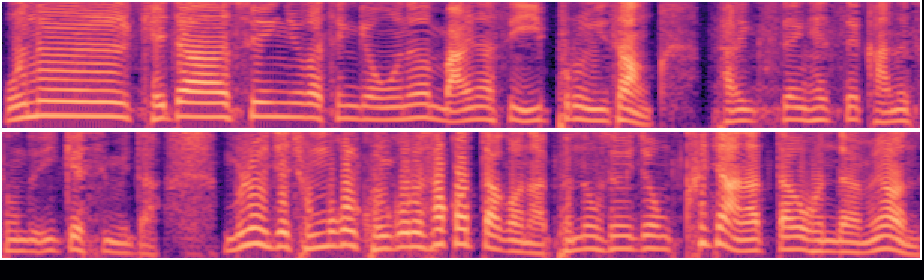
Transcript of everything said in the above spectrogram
오늘 계좌 수익률 같은 경우는 마이너스 2% 이상 발생했을 가능성도 있겠습니다. 물론 이제 종목을 골고루 섞었다거나 변동성이 좀 크지 않았다고 본다면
